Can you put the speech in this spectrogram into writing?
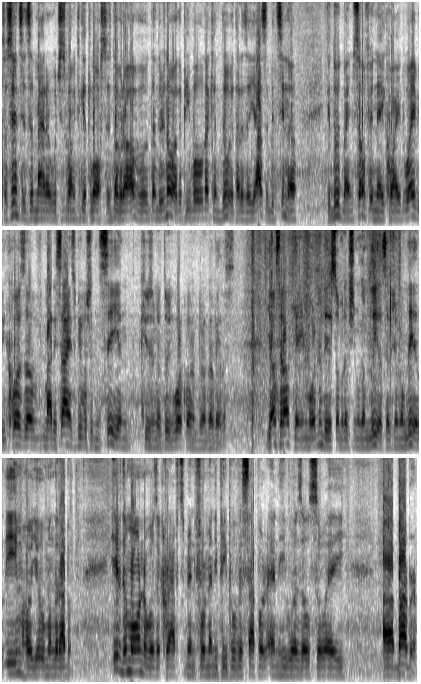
So since it's a matter which is going to get lost as Davar Avud, then there's no other people that can do it. That is a Yasa Bitzina can do it by himself in a quiet way because of Mari science, people shouldn't see and accuse him of doing work while I'm doing Gavelis. Yasser al more than this, of Shimon Gamliel, said Shimon Gamliel, Im uman l'rabim. If the mourner was a craftsman for many people, Vesapor, and he was also a barber,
